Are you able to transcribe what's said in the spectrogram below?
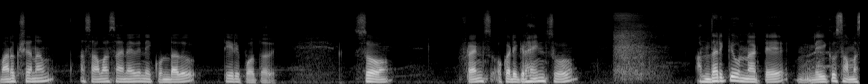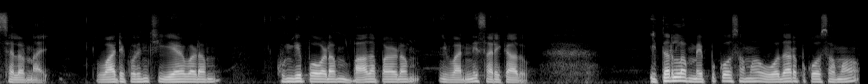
మరుక్షణం ఆ సమస్య అనేది నీకు ఉండదు తీరిపోతుంది. సో ఫ్రెండ్స్ ఒకటి గ్రహించు. అందరికీ ఉన్నట్టే నీకు సమస్యలు ఉన్నాయి వాటి గురించి ఏడవడం కుంగిపోవడం బాధపడడం ఇవన్నీ సరికాదు. ఇతరుల మెప్పు కోసమో ఓదార్పు కోసమో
